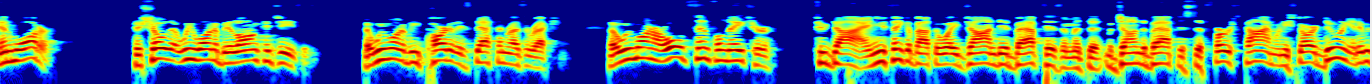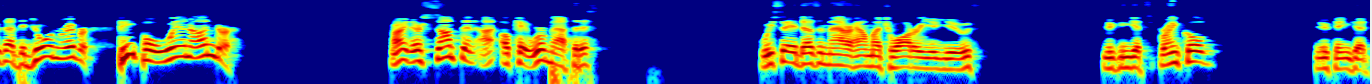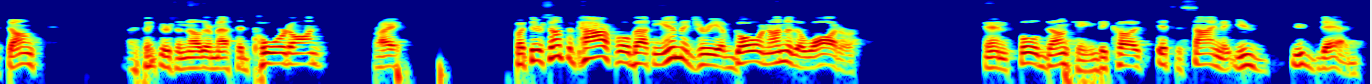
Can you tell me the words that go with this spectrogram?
in water to show that we want to belong to Jesus, that we want to be part of his death and resurrection, that we want our old sinful nature to die. And you think about the way John did baptism at the John the Baptist the first time when he started doing it, it was at the Jordan River. People went under. Right? There's something. Okay, we're Methodists. We say it doesn't matter how much water you use. You can get sprinkled. You can get dunked. I think there's another method poured on, right? But there's something powerful about the imagery of going under the water and full dunking because it's a sign that you, you're dead.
